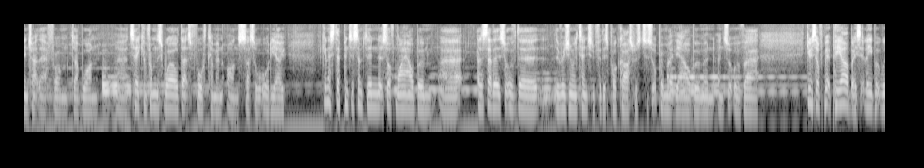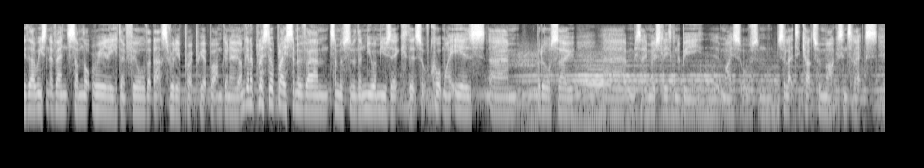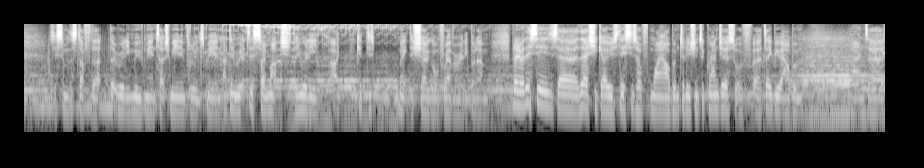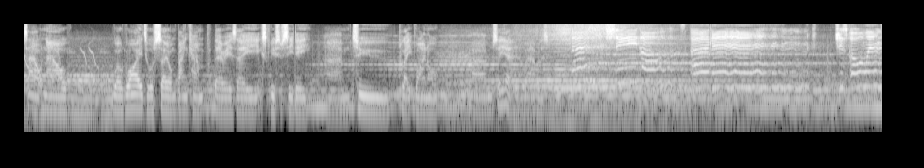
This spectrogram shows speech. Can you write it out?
Track there from Dub One. Uh, taken from this world, that's forthcoming on Subtle Audio. Gonna step into something that's off my album. Uh, as I said, sort of the the original intention for this podcast was to sort of promote the album and, and sort of uh, give myself a bit of PR basically. But with uh, recent events, I'm not really don't feel that that's really appropriate. But I'm gonna I'm gonna still play some of um, some of some of the newer music that sort of caught my ears, um, but also uh, say mostly is going to be my sort of some selected cuts from Marcus Intalex. Just some of the stuff that, that really moved me and touched me and influenced me, and I didn't. Re- there's so much. They really, I could just make this show go on forever, really. But um, but anyway, this is uh, there she goes. This is off my album Delusions of Grandeur, sort of uh, debut album, and uh, it's out now worldwide. Also on Bandcamp, there is a exclusive CD, um, two plate vinyl. Um, so yeah, have a, listen. She's going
